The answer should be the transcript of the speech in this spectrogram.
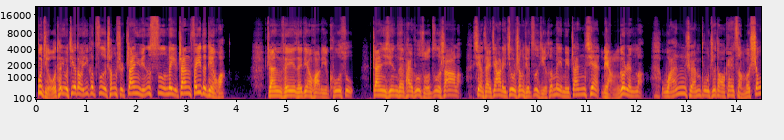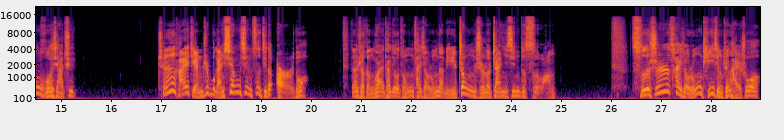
不久他又接到一个自称是詹云四妹詹飞的电话。詹飞在电话里哭诉：詹鑫在派出所自杀了，现在家里就剩下自己和妹妹詹倩两个人了，完全不知道该怎么生活下去。陈海简直不敢相信自己的耳朵，但是很快他就从蔡小荣那里证实了詹鑫的死亡。此时，蔡小荣提醒陈海说：“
